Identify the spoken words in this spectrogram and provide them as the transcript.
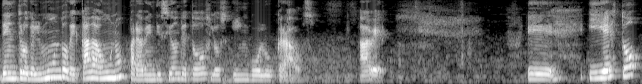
dentro del mundo de cada uno para bendición de todos los involucrados. A ver. Eh, y esto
